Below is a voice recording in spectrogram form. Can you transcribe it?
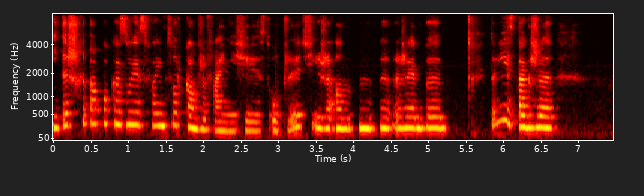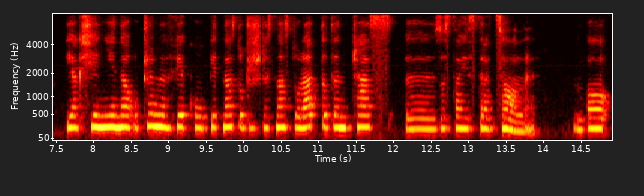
I też chyba pokazuję swoim córkom, że fajnie się jest uczyć i że on, że jakby to nie jest tak, że jak się nie nauczymy w wieku 15 czy 16 lat, to ten czas y, zostaje stracony, bo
